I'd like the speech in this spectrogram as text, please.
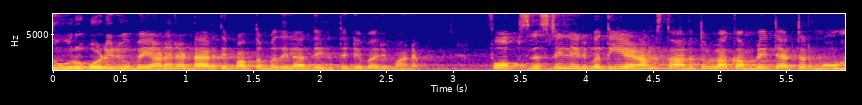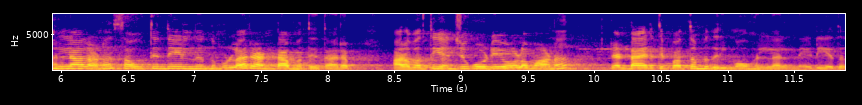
നൂറ് കോടി രൂപയാണ് രണ്ടായിരത്തി പത്തൊമ്പതിൽ അദ്ദേഹത്തിന്റെ വരുമാനം. ഫോബ്സ് ലിസ്റ്റിൽ ഇരുപത്തിയേഴാം സ്ഥാനത്തുള്ള കംപ്ലീറ്റ് ആക്ടർ മോഹൻലാലാണ് സൗത്ത് ഇന്ത്യയിൽ നിന്നുമുള്ള രണ്ടാമത്തെ താരം. അറുപത്തിയഞ്ച് കോടിയോളമാണ് രണ്ടായിരത്തി പത്തൊമ്പതിൽ മോഹൻലാൽ നേടിയത്.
